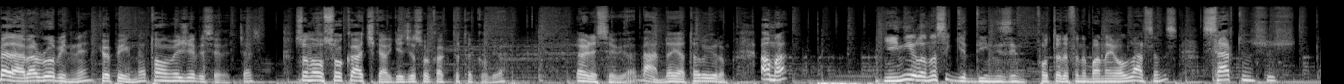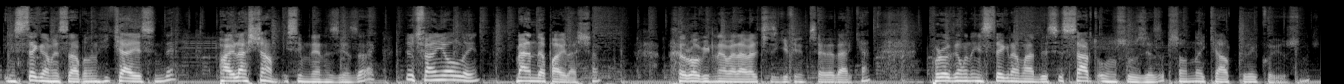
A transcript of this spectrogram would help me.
Beraber Robin'le köpeğimle Tom ve Jerry seyredeceğiz. Sonra o sokağa çıkar gece sokakta takılıyor. Öyle seviyor. Ben de yatar uyurum. Ama yeni yıla nasıl girdiğinizin fotoğrafını bana yollarsanız Sert Ünsüz Instagram hesabının hikayesinde paylaşacağım isimlerinizi yazarak. Lütfen yollayın. Ben de paylaşacağım. Robin'le beraber çizgi film seyrederken. Programın Instagram adresi sert unsuz yazıp sonuna iki alt dire koyuyorsunuz.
